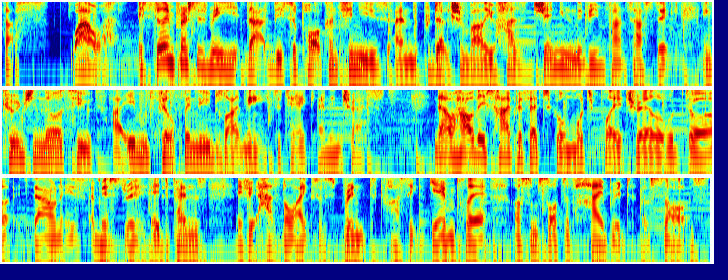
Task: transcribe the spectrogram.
that's Wow. It still impresses me that the support continues and the production value has genuinely been fantastic, encouraging those who are even filthy noobs like me to take an interest. Now, how this hypothetical multiplayer trailer would go down is a mystery. It depends if it has the likes of sprint, classic gameplay, or some sort of hybrid of sorts.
